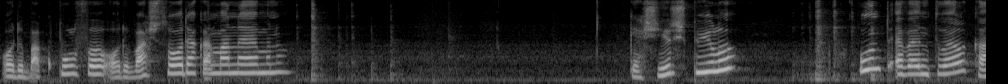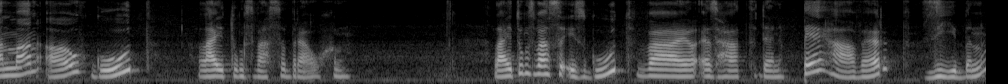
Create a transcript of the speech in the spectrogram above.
oder Backpulver oder Waschsoda kann man nehmen, Geschirrspüler und eventuell kann man auch gut Leitungswasser brauchen. Leitungswasser ist gut, weil es hat den pH-Wert 7.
